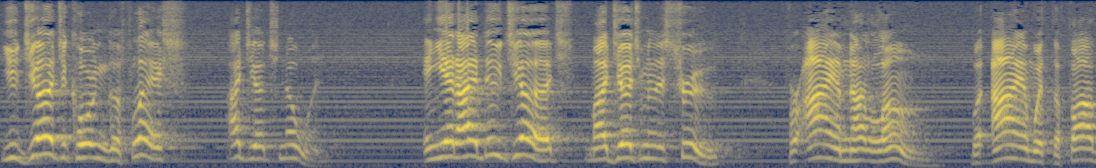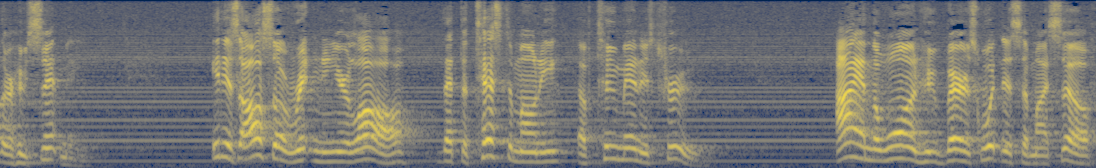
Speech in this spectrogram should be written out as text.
You judge according to the flesh, I judge no one. And yet I do judge, my judgment is true, for I am not alone but I am with the Father who sent me. It is also written in your law that the testimony of two men is true. I am the one who bears witness of myself,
